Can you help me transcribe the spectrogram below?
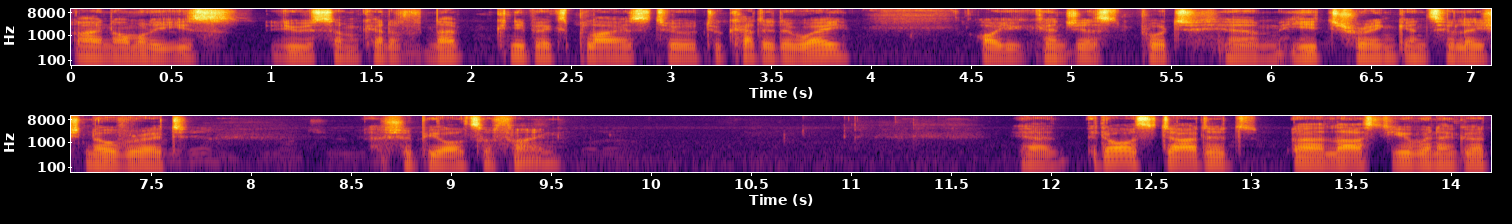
I normally use, some kind of Knipex pliers to, to cut it away. Or you can just put um, heat shrink insulation over it. It should be also fine. Yeah, it all started uh, last year when I got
